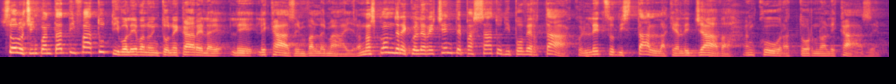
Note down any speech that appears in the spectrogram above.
Solo 50 anni fa tutti volevano intonecare le, le, le, case in Valle Maira, nascondere quel recente passato di povertà, quel lezzo di stalla che alleggiava ancora attorno alle case.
